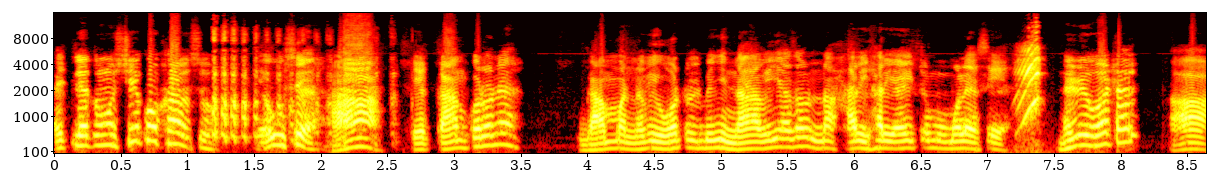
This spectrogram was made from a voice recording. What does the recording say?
એટલે તો હું શીકું ખાવ છું. એવું છે? હા. એક કામ કરો ને ગામમાં નવી હોટલ બીજી ના આવી જાવ ના હારી હારી આઈટમો મળે છે. નવી હોટલ? હા.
